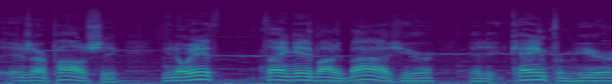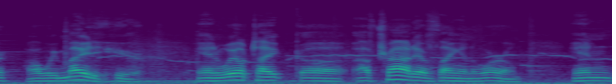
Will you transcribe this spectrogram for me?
is our policy. You know, anything anybody buys here, that it came from here or we made it here. And we'll take, uh, I've tried everything in the world, and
